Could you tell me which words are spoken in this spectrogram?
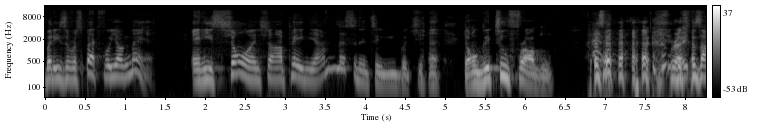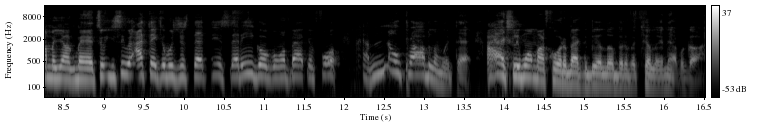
But he's a respectful young man. And he's showing Sean Payton, yeah, I'm listening to you, but you, don't get too froggy. right. Because I'm a young man too. You see what I think it was just that it's that ego going back and forth. I have no problem with that. I actually want my quarterback to be a little bit of a killer in that regard.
